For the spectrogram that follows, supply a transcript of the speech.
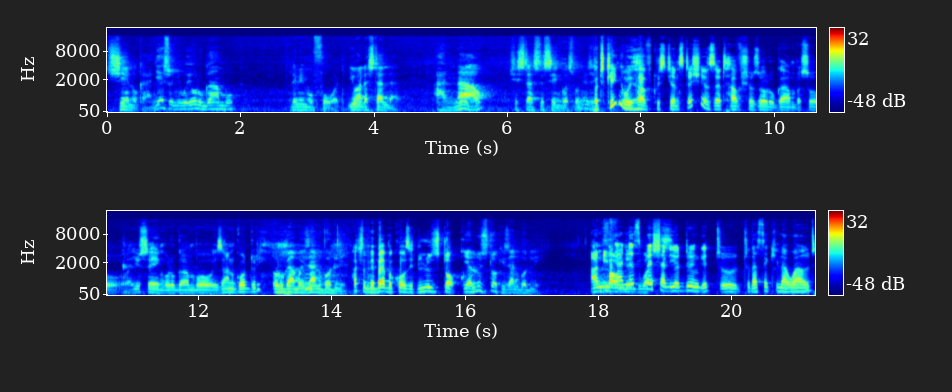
kyeno kanje esonyiweyo olugambo let me move forward. You understand that? And now she starts to sing gospel music. But King, we have Christian stations that have shows Olugambo. So are you saying Olugambo is ungodly? olugambo is ungodly. Actually, the Bible calls it loose talk, yeah loose talk is ungodly unfounded and words. especially you're doing it to, to the secular world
